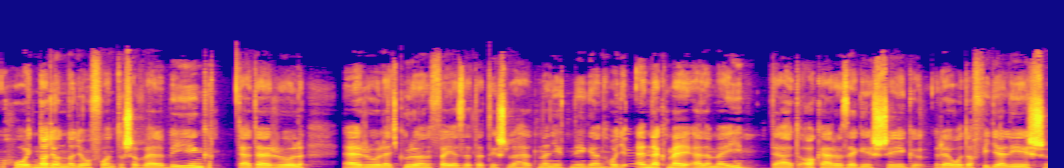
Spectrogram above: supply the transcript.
hogy nagyon-nagyon fontos a well-being, tehát erről Erről egy külön fejezetet is lehetne nyitni, igen, hogy ennek mely elemei, tehát akár az egészségre odafigyelés,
